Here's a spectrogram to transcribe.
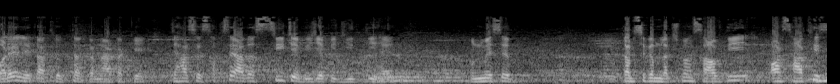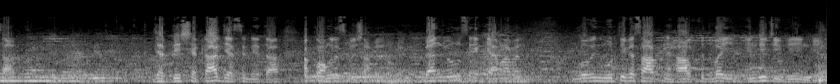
बड़े नेता थे उत्तर कर्नाटक के, जहाँ से सबसे ज़्यादा सीटें बीजेपी जीतती है, उनमें से कम से कम लक्ष्मण सावदी और साथ ही साथ जगदीश शेट्टार जैसे नेता कांग्रेस में शामिल हो गए। बेंगलुरु से कैमरामैन गोविंद मूर्ति के साथ Nihal Khudwai indie TV India.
